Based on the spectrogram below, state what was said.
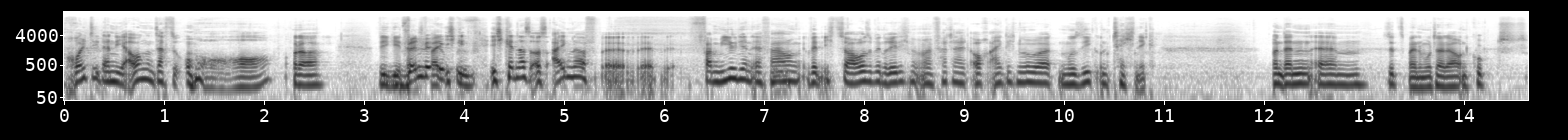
Rollt die dann die Augen und sagt so, oh, oder wie geht wenn das? Weil ich, ich kenne das aus eigener äh, Familienerfahrung. Wenn ich zu Hause bin, rede ich mit meinem Vater halt auch eigentlich nur über Musik und Technik. Und dann ähm, sitzt meine Mutter da und guckt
